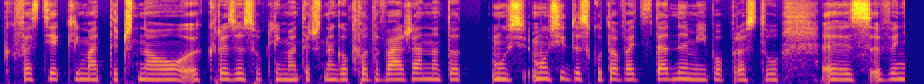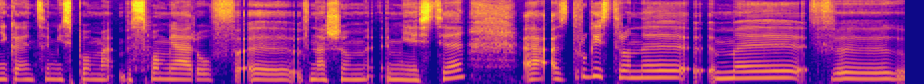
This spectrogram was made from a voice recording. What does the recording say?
kwestię klimatyczną, kryzysu klimatycznego podważa, no to musi, musi dyskutować z danymi po prostu z wynikającymi z, pomiarów w naszym mieście. A, a z drugiej strony my w,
